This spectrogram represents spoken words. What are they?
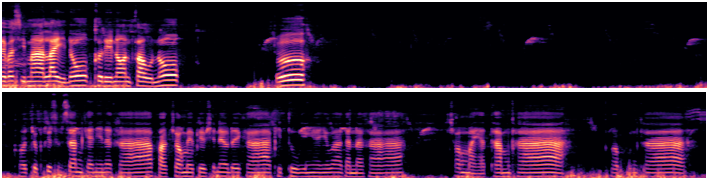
ใส่ภาสิมาไล่นก เคยได้นอนเฝ้านก เออขอจบคลิปสั้นๆแค่นี้นะคะ ฝากช่องแม่เพียบชาแนลด้วยค่ะ ผิดถูกยังไงว่ากันนะคะ ช่องใหม่หัดทำค่ะ ขอบคุณค่ะ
